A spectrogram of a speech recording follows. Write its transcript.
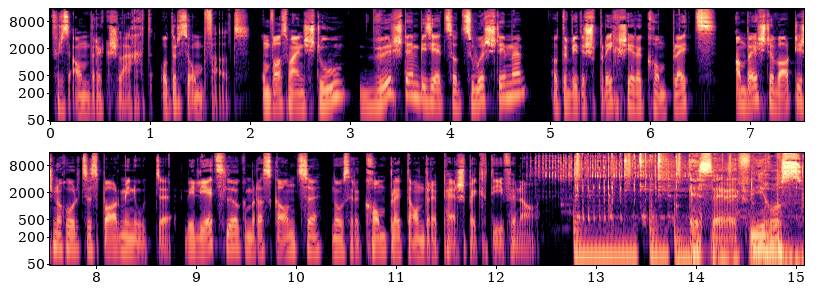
für das andere Geschlecht oder das Umfeld. Und was meinst du? Würdest du dem bis jetzt so zustimmen? Oder widersprichst du ihr komplett? Am besten wartest du noch kurz ein paar Minuten, weil jetzt schauen wir das Ganze noch aus einer komplett anderen Perspektive an. SRF Virus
